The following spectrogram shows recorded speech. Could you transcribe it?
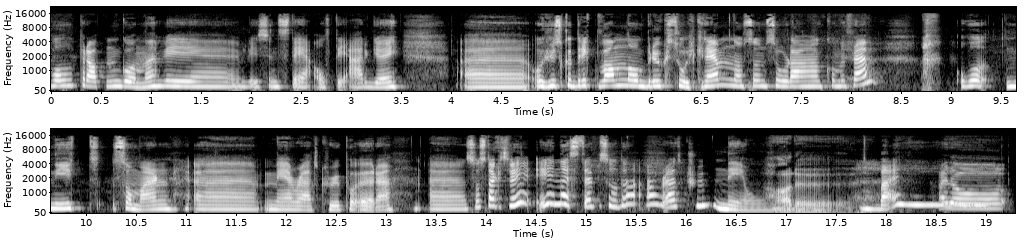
hold praten gående. Vi, vi syns det alltid er gøy. Eh, og husk å drikke vann og bruk solkrem nå som sola kommer frem. Og nyt sommeren eh, med Rad Crew på øret. Eh, så snakkes vi i neste episode av Rad Crew Neo. Ha det. Bye! Hei da!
